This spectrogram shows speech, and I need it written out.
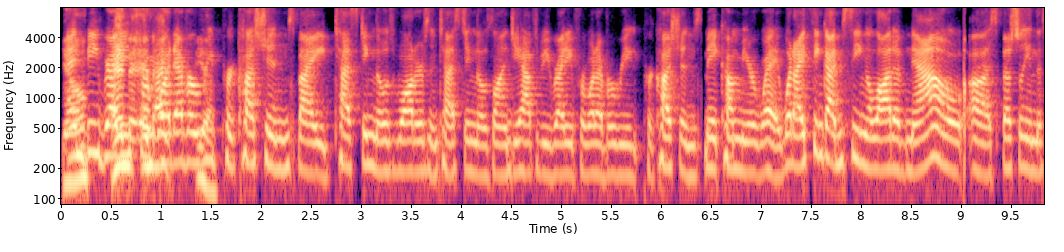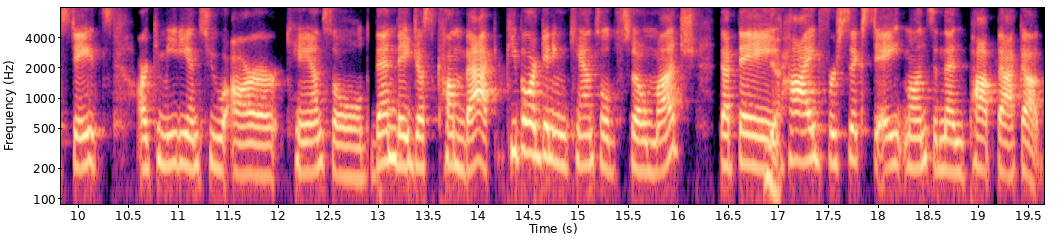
You know? and be ready And- for and I- whatever yeah. repercussions by testing those waters and testing those lines. You have to be ready for whatever repercussions may come your way. What I think I'm seeing a lot of now, uh, especially in the States, are comedians who are canceled. Then they just come back. People are getting canceled so much that they Yeah. hide for six to eight months and then pop back up.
